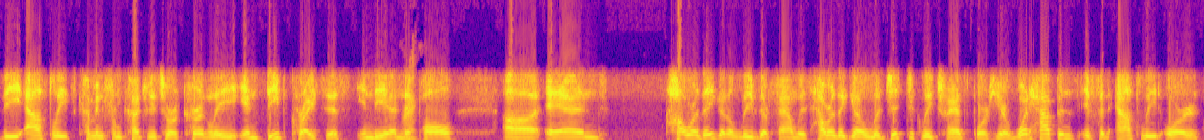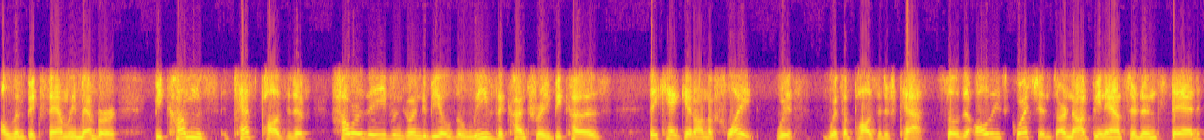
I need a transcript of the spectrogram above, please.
the athletes coming from countries who are currently in deep crisis, India, right. Nepal, uh, and how are they going to leave their families? How are they going to logistically transport here? What happens if an athlete or an Olympic family member becomes test positive? How are they even going to be able to leave the country because they can't get on a flight with, with a positive test? So the, all these questions are not being answered. Instead,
